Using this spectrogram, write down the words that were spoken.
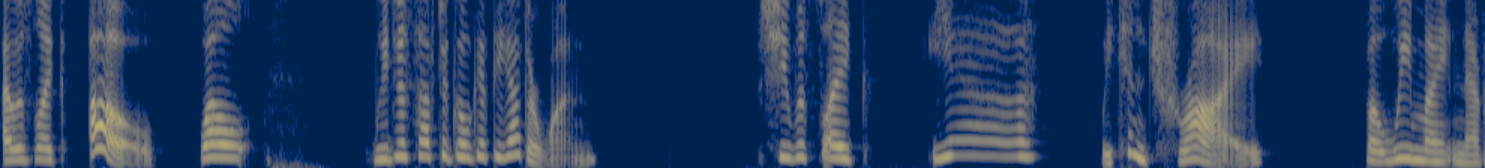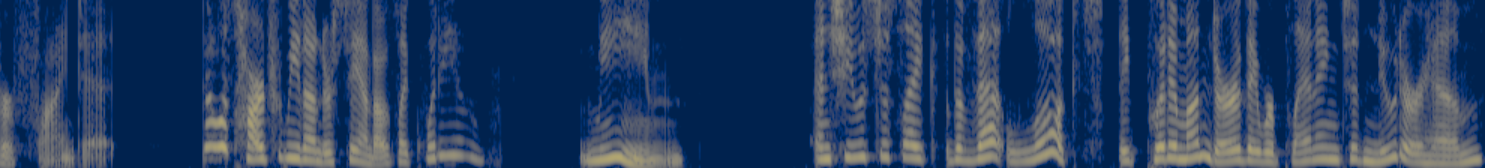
I was like, oh, well, we just have to go get the other one. She was like, yeah, we can try, but we might never find it. That was hard for me to understand. I was like, what do you mean? And she was just like, the vet looked. They put him under. They were planning to neuter him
